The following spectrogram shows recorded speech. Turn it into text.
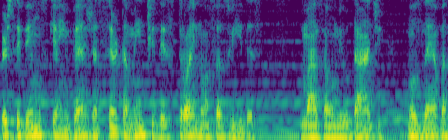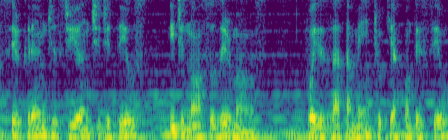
percebemos que a inveja certamente destrói nossas vidas, mas a humildade nos leva a ser grandes diante de Deus e de nossos irmãos. Foi exatamente o que aconteceu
